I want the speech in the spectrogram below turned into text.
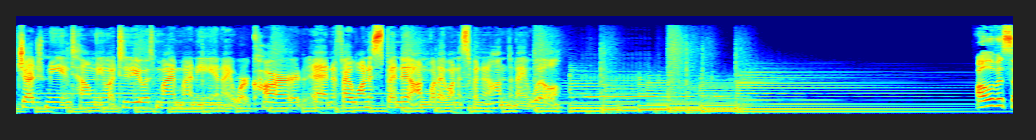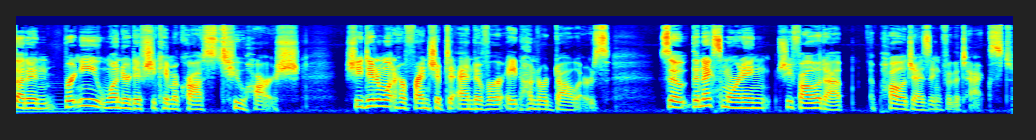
judge me and tell me what to do with my money? And I work hard. And if I want to spend it on what I want to spend it on, then I will. All of a sudden, Brittany wondered if she came across too harsh. She didn't want her friendship to end over $800. So the next morning, she followed up, apologizing for the text.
